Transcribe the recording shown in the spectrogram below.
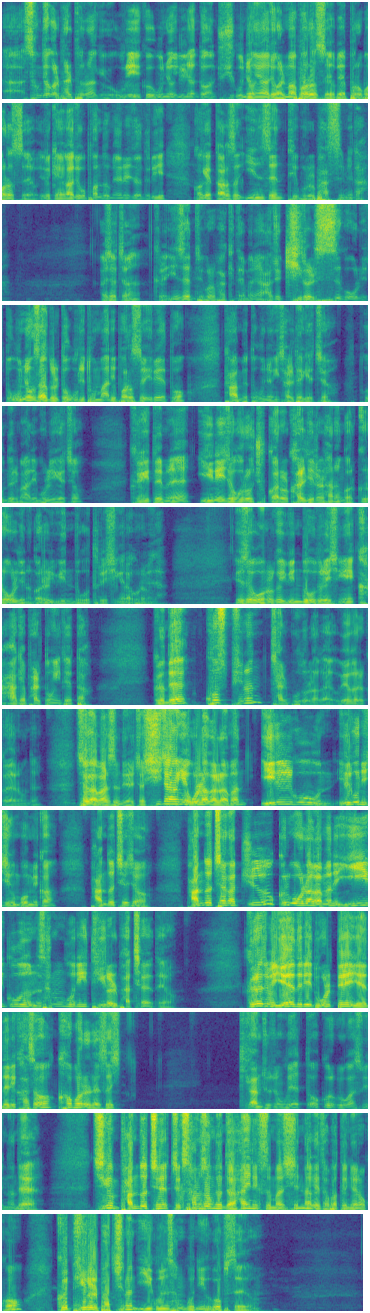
아, 성적을 발표를 하기 우리 그 운영 1년 동안 주식 운영해가지고 얼마 벌었어요, 몇 프로 벌었어요. 이렇게 해가지고 펀드 매니저들이 거기에 따라서 인센티브를 받습니다. 아셨죠? 그래 인센티브를 받기 때문에 아주 길을 쓰고 올리. 또 운영사들도 우리 돈 많이 벌었어요. 이래 또 다음에 또 운영이 잘 되겠죠. 돈들이 많이 몰리겠죠. 그렇기 때문에 인위적으로 주가를 관리를 하는 걸 끌어올리는 것을 윈도우 드레싱이라고 합니다. 그래서 오늘 그 윈도우 드레싱이 강하게 발동이 됐다. 그런데 코스피는 잘 못 올라가요. 왜 그럴까요, 여러분들? 제가 말씀드렸죠. 시장에 올라가려면 1군, 1군이 지금 뭡니까? 반도체죠. 반도체가 쭉 끌고 올라가면 2군, 3군이 뒤를 받쳐야 돼요. 그래야지만 얘들이 놀 때 얘들이 가서 커버를 해서 기간 조정 후에 또 끌고 갈 수 있는데 지금 반도체 즉 삼성전자 하이닉스만 신나게 잡아당겨 놓고 그 뒤를 받치는 2군 3군이 없어요.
